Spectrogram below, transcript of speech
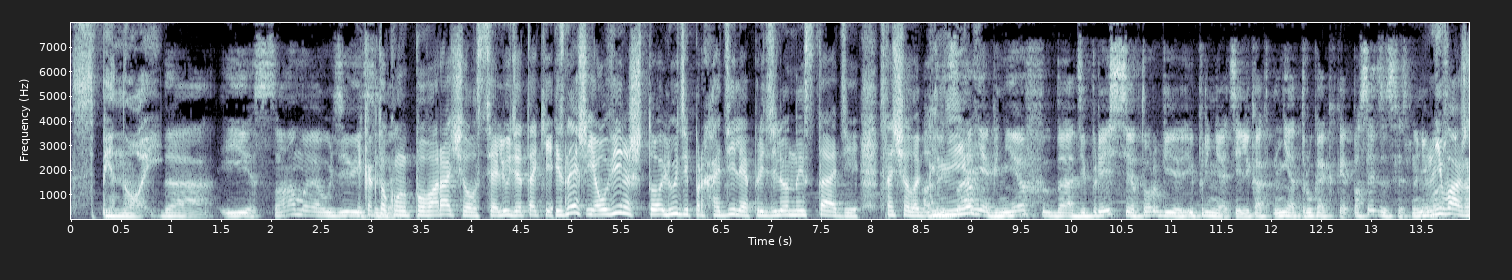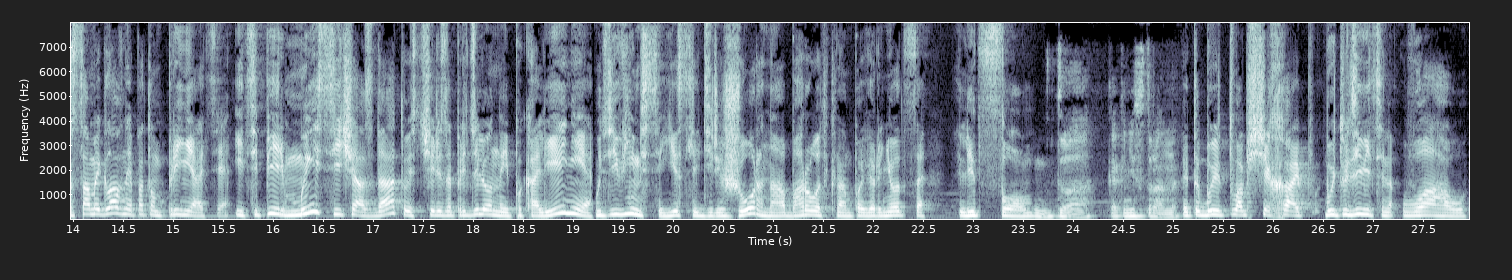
спиной. Да, и самое удивительное... И как только он поворачивался, люди такие... И знаешь, я уверен, что люди проходили определенные стадии. Сначала Отрицание, гнев... гнев, да, депрессия, торги и принятие. Или как Нет, другая какая-то последовательность, но не важно. Неважно, самое главное потом принятие. И теперь мы сейчас, да, то есть через определенные поколения удивимся, если дирижер, наоборот, к нам повернется лицом. Да, как ни странно. Это будет вообще хайп. Будет удивительно. Вау,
